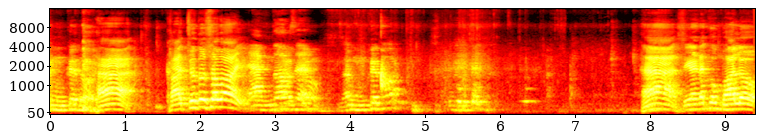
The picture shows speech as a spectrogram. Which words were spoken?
আরে মুখে ধর। হ্যাঁ খাচ্ছ তো সবাই? একদম স্যার। মুখে ধর। হ্যাঁ সিগারেটটা খুব ভালো।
